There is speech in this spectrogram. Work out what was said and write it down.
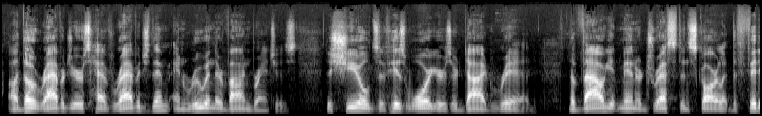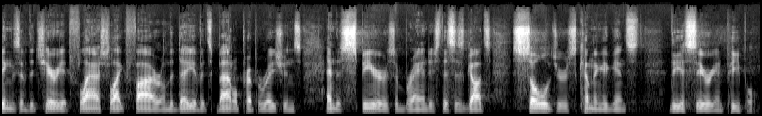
uh, though ravagers have ravaged them and ruined their vine branches. The shields of his warriors are dyed red. The valiant men are dressed in scarlet. The fittings of the chariot flash like fire on the day of its battle preparations, and the spears are brandished. This is God's soldiers coming against the Assyrian people.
